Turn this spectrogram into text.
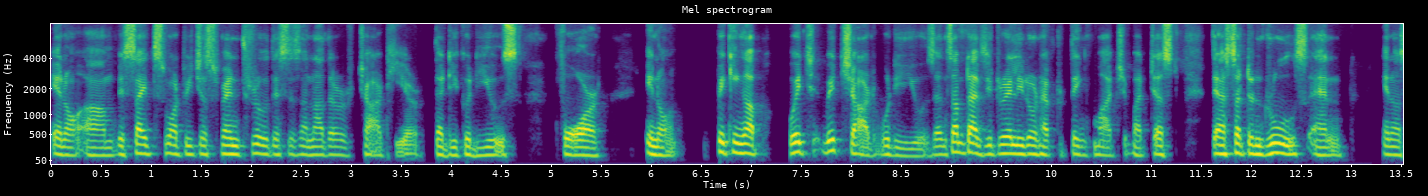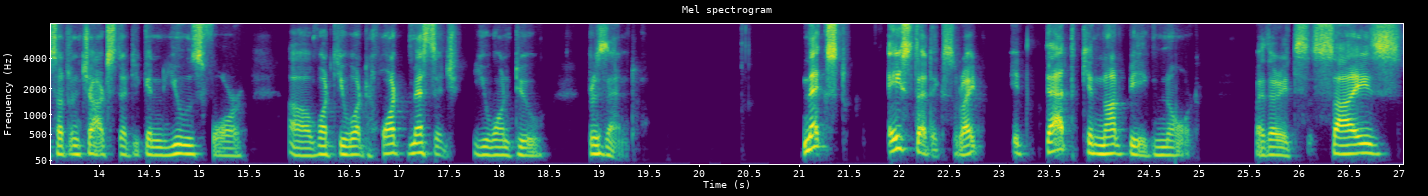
you know, um, besides what we just went through, this is another chart here that you could use for, you know, picking up which which chart would you use. And sometimes you really don't have to think much but just there are certain rules and you know certain charts that you can use for uh, what you what what message you want to present. Next aesthetics right? It that cannot be ignored whether it's size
